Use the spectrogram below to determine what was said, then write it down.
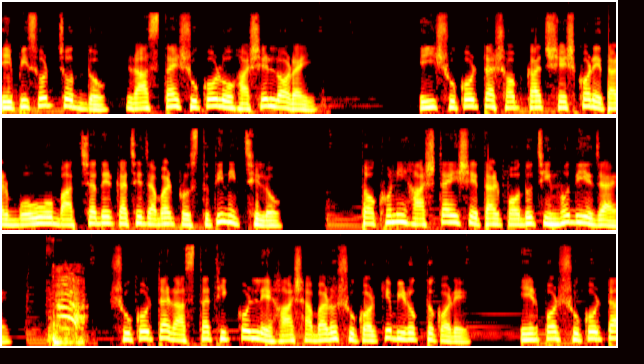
এপিসোড চোদ্দ রাস্তায় শুকর ও হাঁসের লড়াই। এই শুকরটা সব কাজ শেষ করে তার বউ ও বাচ্চাদের কাছে যাবার প্রস্তুতি নিচ্ছিল। তখনই হাঁসটা এসে তার পদচিহ্ন দিয়ে যায়। শুকরটা রাস্তা ঠিক করলে হাঁস আবারও শুকরকে বিরক্ত করে। এরপর শুকরটা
